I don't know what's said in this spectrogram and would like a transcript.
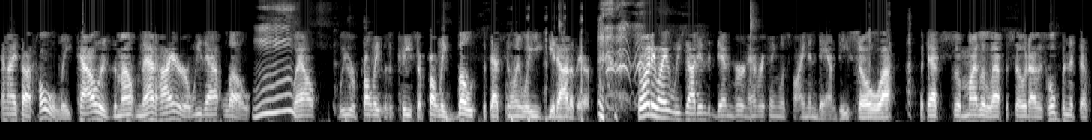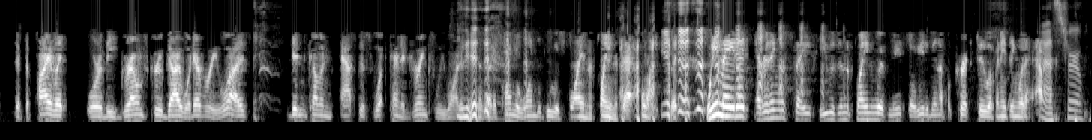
And I thought, holy cow, is the mountain that high, or are we that low? Mm-hmm. Well, we were probably, it was a case of probably both, but that's the only way you could get out of there. so anyway, we got into Denver, and everything was fine and dandy. So, uh, but that's uh, my little episode. I was hoping that the, that the pilot or the grounds crew guy, whatever he was, didn't come and ask us what kind of drinks we wanted because I kind of wondered who was flying the plane at that point. But we made it. Everything was safe. He was in the plane with me, so he'd have been up a creek too if anything would have happened. That's true.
